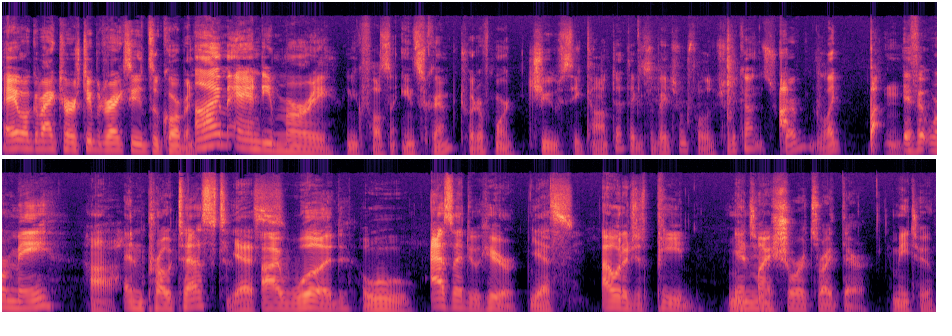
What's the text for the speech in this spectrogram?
Hey, welcome back to our Stupid Rex with Korbin. I'm Andy Murray. you can follow us on Instagram, Twitter for more juicy content. Thanks to Patreon for the chili content. Subscribe, like button. If it were me Ah. in protest, Yes. I would, Ooh, as I do here, yes, I would have just peed in too. my shorts right there me too.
